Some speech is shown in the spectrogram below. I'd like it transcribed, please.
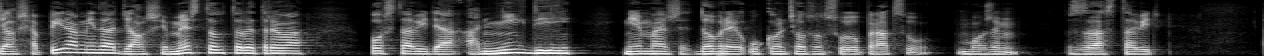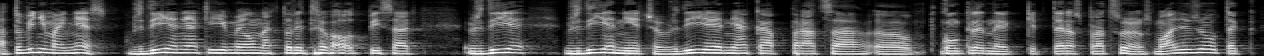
ďalšia pyramída, ďalšie mesto, ktoré treba postaviť a, a nikdy nemáš, že dobre, ukončil som svoju prácu, môžem zastaviť a to vidím aj dnes. Vždy je nejaký e-mail, na ktorý treba odpísať. Vždy je, vždy je niečo, vždy je nejaká práca. Uh, konkrétne, keď teraz pracujem s mládežou, tak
